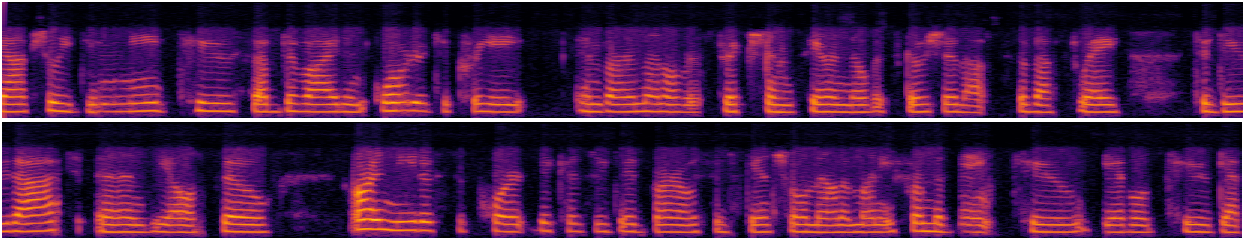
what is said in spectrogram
actually do need to subdivide in order to create environmental restrictions here in Nova Scotia. That's the best way to do that. And we also are in need of support because we did borrow a substantial amount of money from the bank to be able to get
